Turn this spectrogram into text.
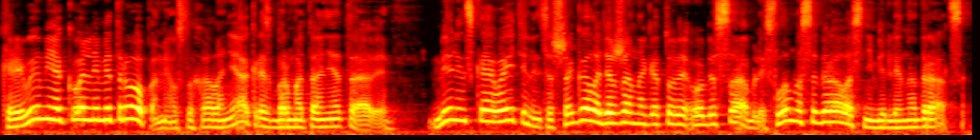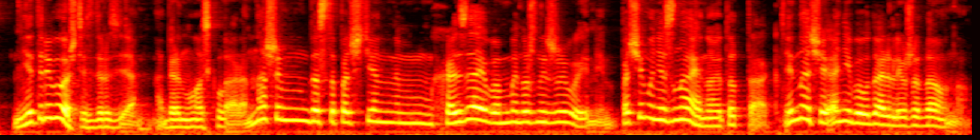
«Кривыми окольными тропами», — услыхала Неакрис бормотание Тави. Мелинская воительница шагала, держа на готове обе сабли, словно собиралась немедленно драться. «Не тревожьтесь, друзья», — обернулась Клара. «Нашим достопочтенным хозяевам мы нужны живыми. Почему, не знаю, но это так. Иначе они бы ударили уже давно».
